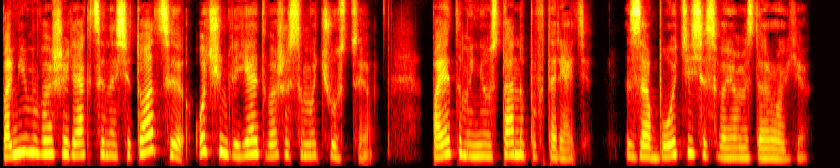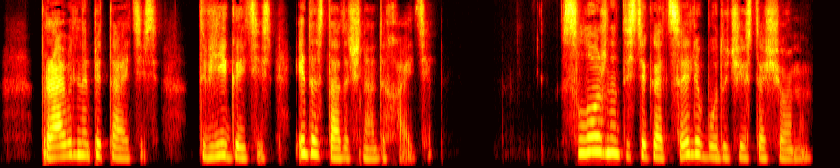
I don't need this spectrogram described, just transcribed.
Помимо вашей реакции на ситуации, очень влияет ваше самочувствие. Поэтому не устану повторять. Заботьтесь о своем здоровье. Правильно питайтесь, двигайтесь и достаточно отдыхайте. Сложно достигать цели, будучи истощенным.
